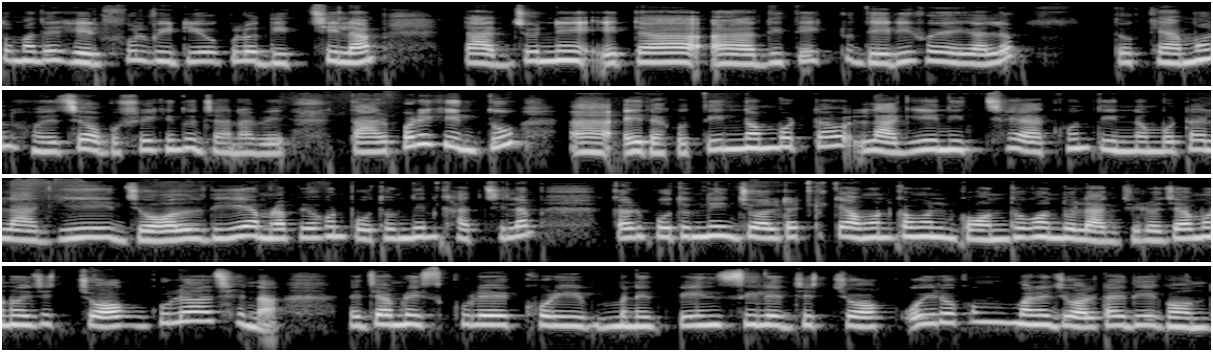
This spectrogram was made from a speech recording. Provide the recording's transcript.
তোমাদের হেল্পফুল ভিডিওগুলো দিচ্ছিলাম, তার জন্যে এটা দিতে একটু দেরি হয়ে গেল। তো কেমন হয়েছে অবশ্যই কিন্তু জানাবে। তারপরে কিন্তু এই দেখো তিন নম্বরটাও লাগিয়ে নিচ্ছে এখন। তিন নম্বরটা লাগিয়ে জল দিয়ে আমরা যখন প্রথম দিন খাচ্ছিলাম, কারণ প্রথম দিন জলটা একটু কেমন কেমন গন্ধ গন্ধ লাগছিল। যেমন ওই যে চকগুলো আছে না, এই যে আমরা স্কুলে খড়ি মানে পেন্সিলের যে চক, ওই রকম মানে জলটা দিয়ে গন্ধ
